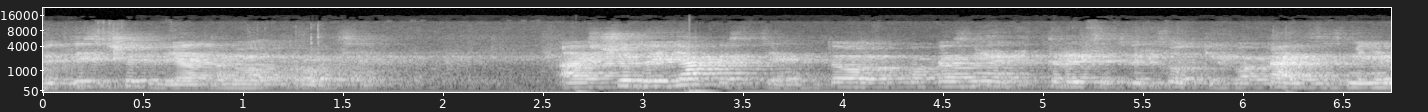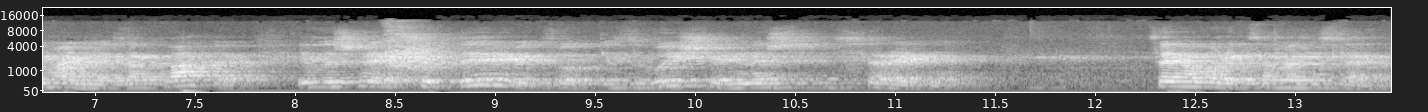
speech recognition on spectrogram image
2009 році. А щодо якості, то показник 30% вакансій з мінімальною зарплатою і лише 4% з вищою, ніж середня. Це говорить саме за себе.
